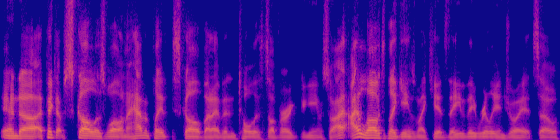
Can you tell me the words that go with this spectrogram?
and uh, I picked up Skull as well. And I haven't played Skull, but I've been told it's a very good game. So I, I love to play games with my kids. They they really enjoy it. So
